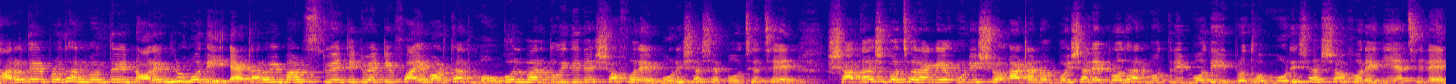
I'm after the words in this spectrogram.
ভারতের প্রধানমন্ত্রী নরেন্দ্র মোদী এগারোই মার্চ টোয়েন্টি টোয়েন্টি ফাইভ অর্থাৎ মঙ্গলবার দুই দিনের সফরে মরিশাসে পৌঁছেছেন। সাতাশ বছর আগে উনিশশো আটানব্বই সালে প্রধানমন্ত্রী মোদী প্রথম মরিশাস সফরে গিয়েছিলেন।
